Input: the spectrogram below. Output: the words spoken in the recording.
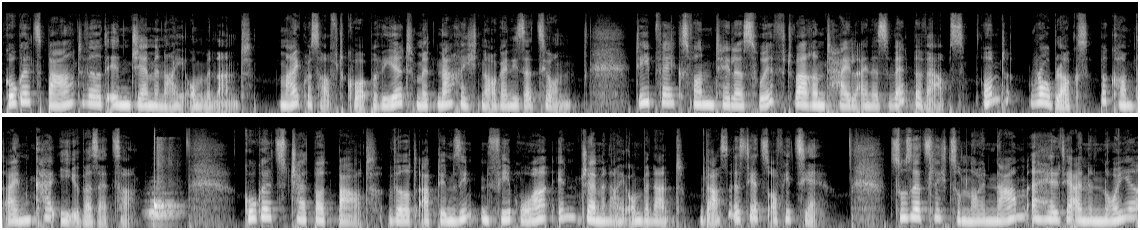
Googles Bart wird in Gemini umbenannt. Microsoft kooperiert mit Nachrichtenorganisationen. Deepfakes von Taylor Swift waren Teil eines Wettbewerbs und Roblox bekommt einen KI-Übersetzer. Googles Chatbot Bart wird ab dem 7. Februar in Gemini umbenannt. Das ist jetzt offiziell. Zusätzlich zum neuen Namen erhält er eine neue,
